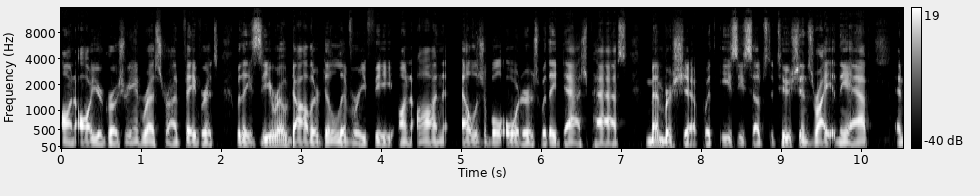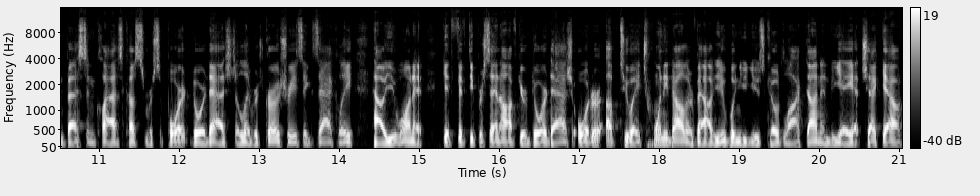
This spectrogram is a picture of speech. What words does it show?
on all your grocery and restaurant favorites with a $0 delivery fee on on eligible orders with a Dash Pass membership with easy substitutions right in the app and best in class customer support. DoorDash delivers groceries exactly how you want it. Get 50% off your DoorDash order up to a $20 value when you use code LOCKEDONNBA at checkout.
